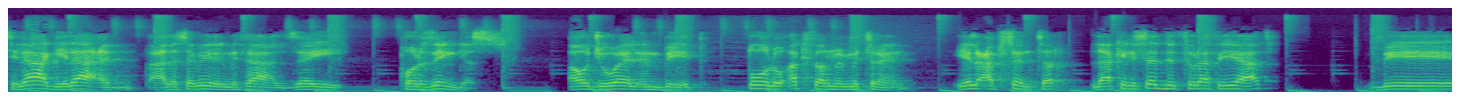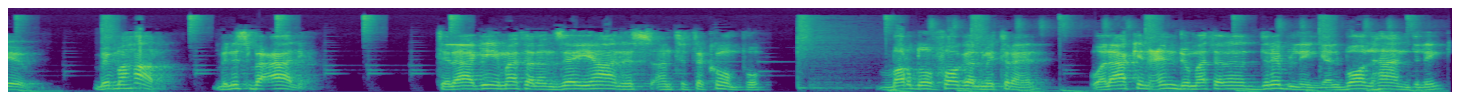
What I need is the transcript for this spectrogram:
تلاقي لاعب على سبيل المثال زي بورزينجس أو جويل امبيد طوله أكثر من مترين يلعب center لكن يسدد ثلاثيات ب... بمهارة بنسبة عالية. تلاقيه مثلا زي يانس انتيتوكومبو برضه فوق المترين ولكن عنده مثلا ال dribbling ال ball handling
